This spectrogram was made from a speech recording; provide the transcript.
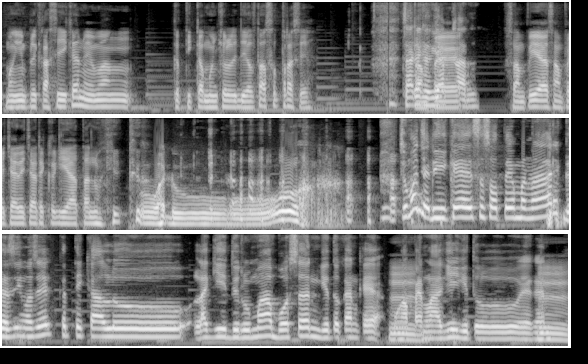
Mengimplikasikan memang ketika muncul Delta stres ya. Cari Sampai- kegiatan. Sampai ya sampai cari-cari kegiatan begitu. Waduh. Cuma jadi kayak sesuatu yang menarik gak sih maksudnya ketika lu lagi di rumah bosen gitu kan kayak mau Hmm. ngapain lagi gitu ya kan. Hmm,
